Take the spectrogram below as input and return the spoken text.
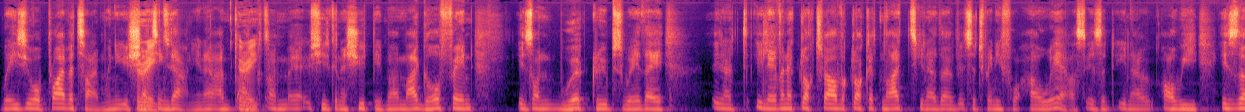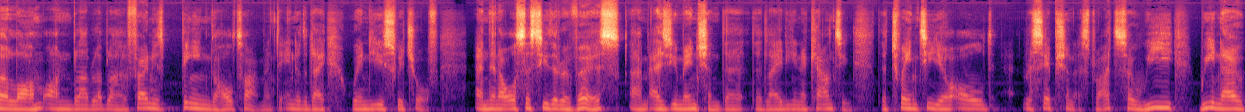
where's your private time when are you Correct. shutting down you know i'm, Correct. I, am uh, she's going to shoot me my, my girlfriend is on work groups where they you know, t- 11 o'clock, 12 o'clock at night, you know, it's a 24 hour warehouse. Is it, you know, are we, is the alarm on, blah, blah, blah. The phone is pinging the whole time. At the end of the day, when do you switch off? And then I also see the reverse, um, as you mentioned, the, the lady in accounting, the 20 year old receptionist, right? So we we know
